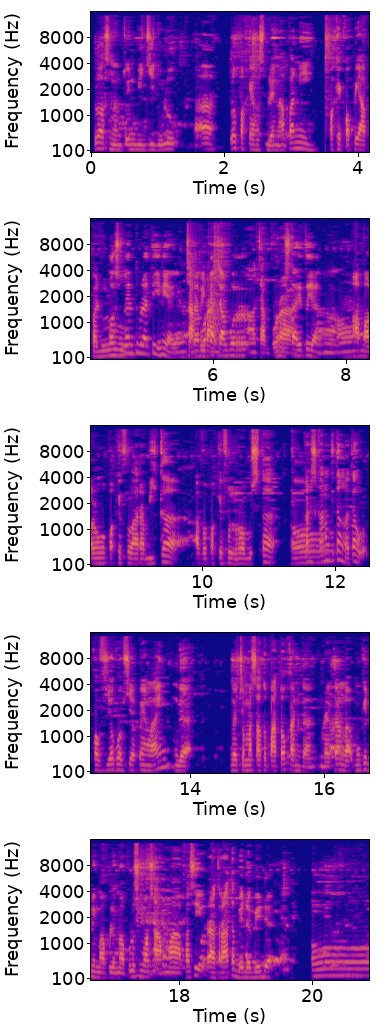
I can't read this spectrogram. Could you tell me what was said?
lu harus nentuin biji dulu Heeh. lu pakai house blend apa nih pakai kopi apa dulu House blend tuh berarti ini ya yang Campuran. Arabica campur Ah, campuran robusta itu ya. Ah, apa lu mau pakai full arabica apa pakai full robusta Oh. kan sekarang kita nggak tahu coffee shop coffee shop yang lain nggak nggak cuma satu patokan kan mereka nggak mungkin 50 50 semua sama pasti rata-rata beda-beda Oh,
